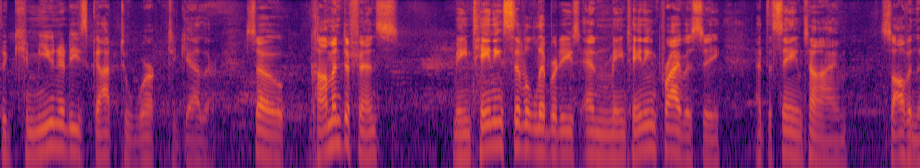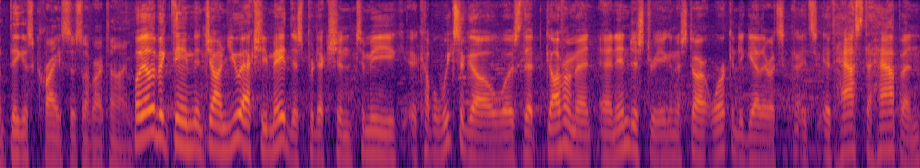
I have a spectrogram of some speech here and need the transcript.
The community's got to work together. So, common defense, maintaining civil liberties and maintaining privacy at the same time solving the biggest crisis of our time. Well, the other big theme, and John, you actually made this prediction to me a couple weeks ago, was that government and industry are going to start working together. It's, it's, it has to happen.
